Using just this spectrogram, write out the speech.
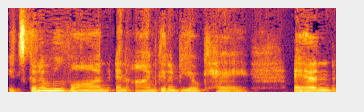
it's going to move on and i'm going to be okay. And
